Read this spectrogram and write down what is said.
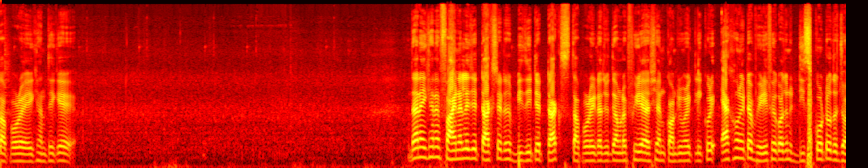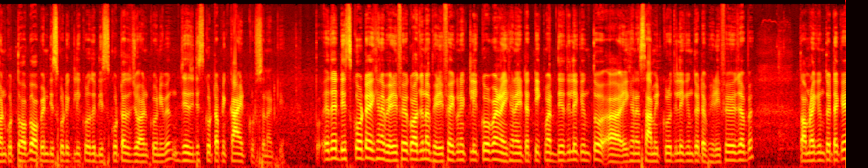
তারপরে এইখান থেকে দেন এখানে ফাইনালি যে টাস্কটা এটা ভিজিটেড টাস্ক তারপরে এটা যদি আমরা ফিরে আসি অ্যান্ড কন্টিনিউ ক্লিক করি, এখন এটা ভেরিফাই করার জন্য ডিসকোডেও তো জয়েন করতে হবে। ওপেন ডিসকোডে ক্লিক করে ডিসকোডটাতে জয়েন করে নেবেন, যে ডিসকোডটা আপনি কানেক্ট করছেন আর কি তো এদের ডিসকোডে এখানে ভেরিফাই করার জন্য ভেরিফাই করে ক্লিক করবেন, এখানে এটা টিকমার্ক দিয়ে দিলে কিন্তু এখানে সাবমিট করে দিলে কিন্তু এটা ভেরিফাই হয়ে যাবে। তো আমরা কিন্তু এটাকে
